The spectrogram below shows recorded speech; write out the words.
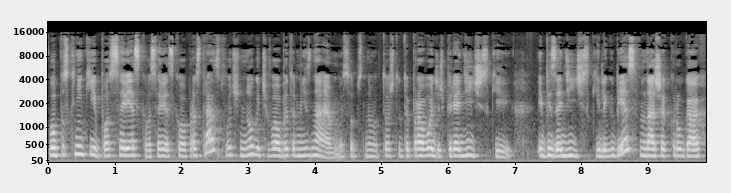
выпускники постсоветского советского пространства очень много чего об этом не знаем. И, собственно, вот то, что ты проводишь периодически эпизодический ликбез в наших кругах,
